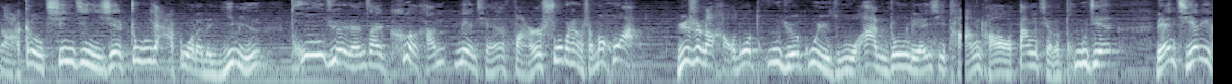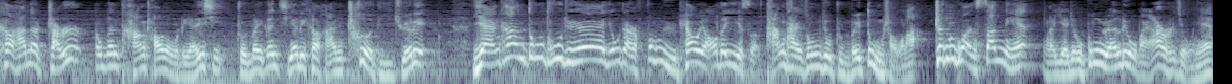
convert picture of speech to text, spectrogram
啊，更亲近一些中亚过来的移民，突厥人在可汗面前反而说不上什么话。于是呢，好多突厥贵族暗中联系唐朝，当起了突奸，连杰利可汗的侄儿都跟唐朝有联系，准备跟杰利可汗彻底决裂。眼看东突厥有点风雨飘摇的意思，唐太宗就准备动手了。贞观三年啊，也就是公元六百二十九年，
